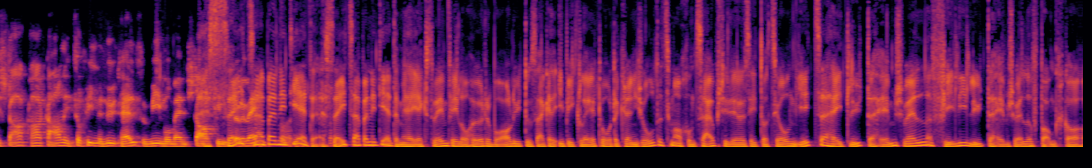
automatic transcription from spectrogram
Der Staat kann gar nicht so vielen Leuten helfen, wie im Moment Staatshilfe. Es sagt eben nicht jeder. Es sagt eben nicht jeder. Wir haben extrem viele Hörer, die anrufen und sagen, ich bin gelehrt worden, keine Schulden zu machen. Und selbst in dieser Situation jetzt haben die Leute Hemmschwellen, viele Leute Hemmschwellen auf die Bank gehen,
